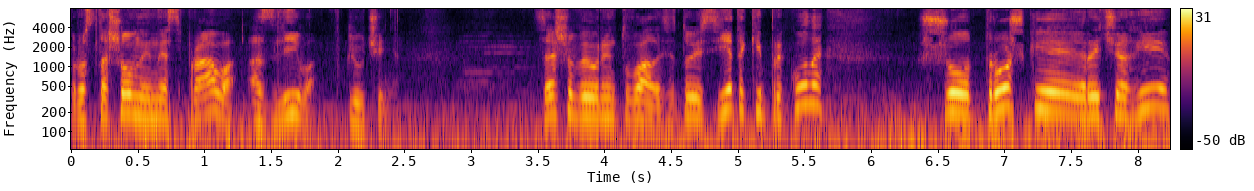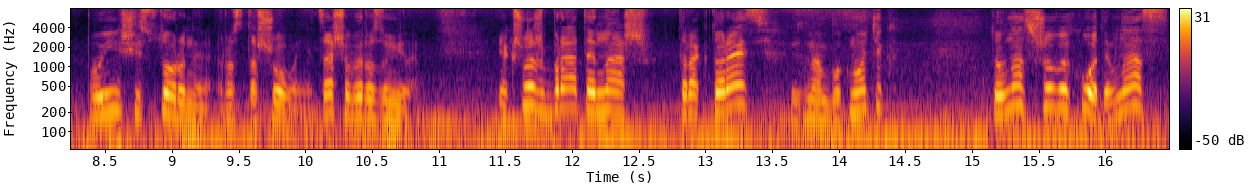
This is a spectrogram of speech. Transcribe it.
розташований не справа, а зліва включення. Це, щоб ви орієнтувалися. Тобто є такі приколи, що трошки речаги по іншій сторони розташовані. Це, що ви розуміли. Якщо ж брати наш тракторець, візьмемо блокнотик, то в нас що виходить? У нас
